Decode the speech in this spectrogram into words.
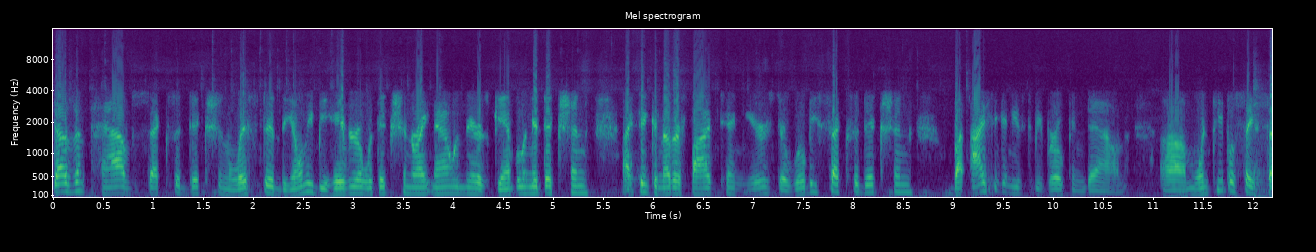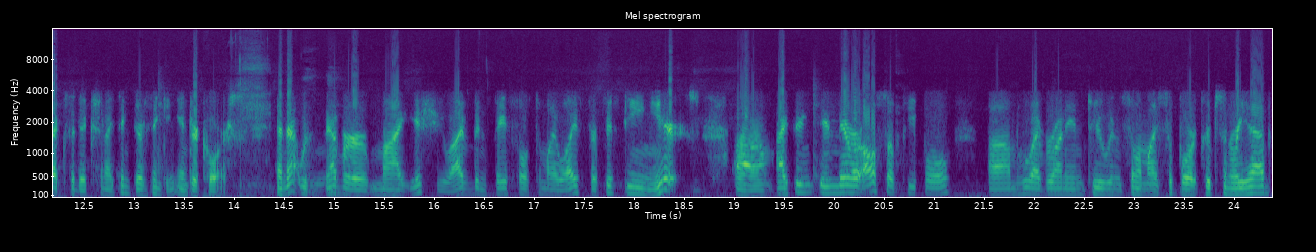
doesn't have sex addiction listed. The only behavioral addiction right now in there is gambling addiction. I think another five, ten years there will be sex addiction, but I think it needs to be broken down. Um, when people say sex addiction, I think they're thinking intercourse. And that was never my issue. I've been faithful to my wife for 15 years. Um, I think, and there are also people um, who I've run into in some of my support groups in rehab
